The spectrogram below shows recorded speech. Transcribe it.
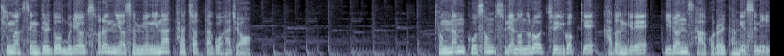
중학생들도 무려 36명이나 다쳤다고 하죠. 경남 고성 수련원으로 즐겁게 가던 길에 이런 사고를 당했으니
